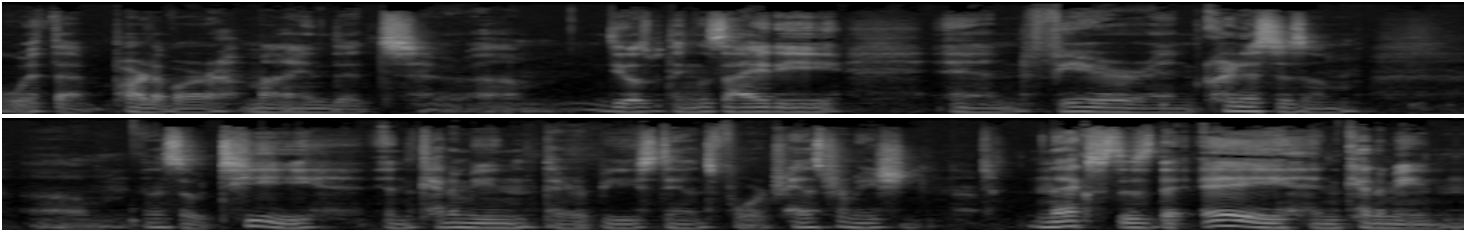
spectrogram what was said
with that part of our mind that um, deals with anxiety and fear and criticism. Um, and so T in ketamine therapy stands for transformation. Next is the A in ketamine,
